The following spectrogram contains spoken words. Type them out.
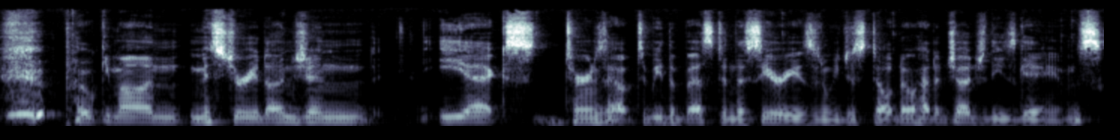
Pokemon Mystery Dungeon DX turns out to be the best in the series, and we just don't know how to judge these games.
